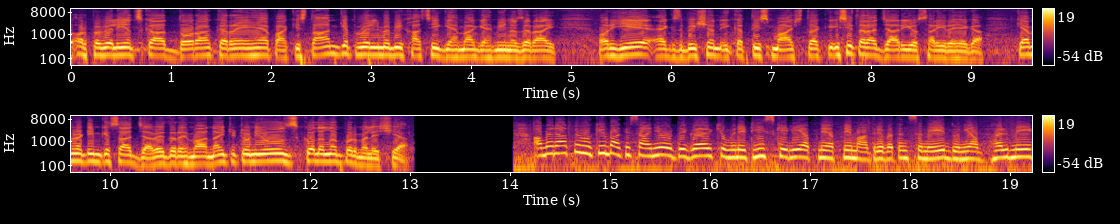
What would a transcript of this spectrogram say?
और पवेलियंस का दौरा कर रहे हैं। पाकिस्तान के पवेलियन में भी खासी गहमा गहमी नज़र आई और ये एग्जीबिशन 31 मार्च तक इसी तरह जारी और सारी रहेगा। कैमरा टीम के साथ Javed Rahman 92 news Kuala Lumpur Malaysia. अमीरात में मुकीम पाकिस्तानी और दिगर कम्युनिटीज़ के लिए अपने अपने मादरे वतन समेत दुनिया भर में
